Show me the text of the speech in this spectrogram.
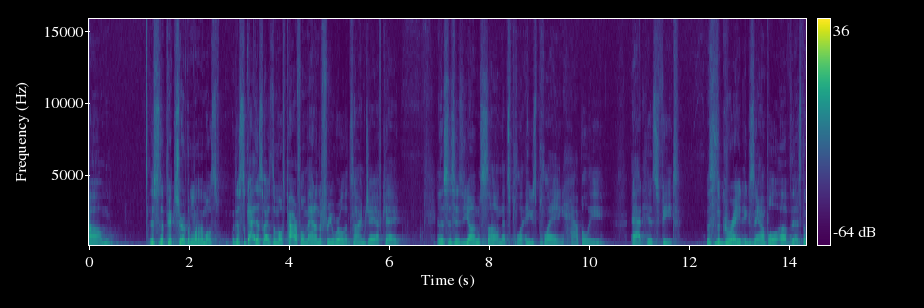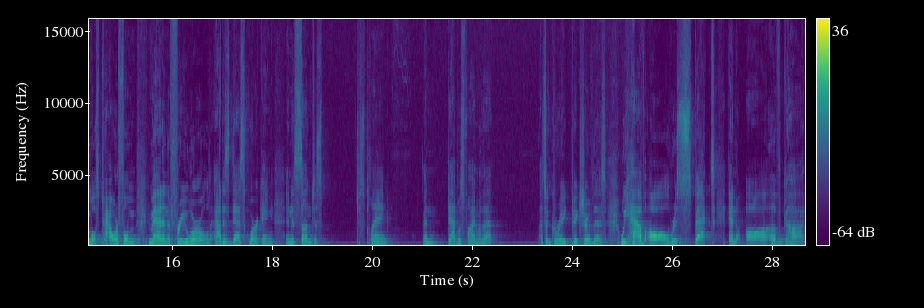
Um, this is a picture of the, one of the most, this guy, this guy is the most powerful man in the free world at the time, JFK. And this is his young son that's pl- he's playing happily at his feet. This is a great example of this. The most powerful man in the free world at his desk working, and his son just, just playing, and dad was fine with that. That's a great picture of this. We have all respect and awe of God,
